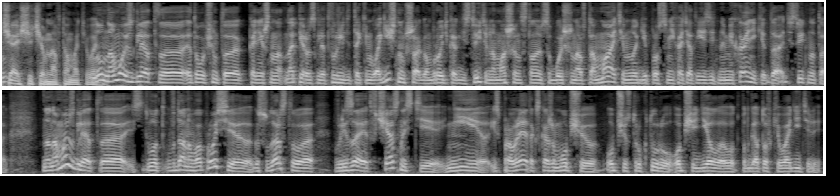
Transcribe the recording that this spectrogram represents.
чаще, чем на автомате водить. Ну, на мой взгляд, э, это, в общем-то, конечно, на первый взгляд выглядит таким логичным шагом. Вроде как действительно машин становится больше на автомате, многие просто не хотят ездить на механике. Да, действительно так. Но, на мой взгляд, э, вот в данном вопросе государство влезает в частности, не исправляя, так скажем, общую, общую структуру, общее дело вот, подготовки водителей.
